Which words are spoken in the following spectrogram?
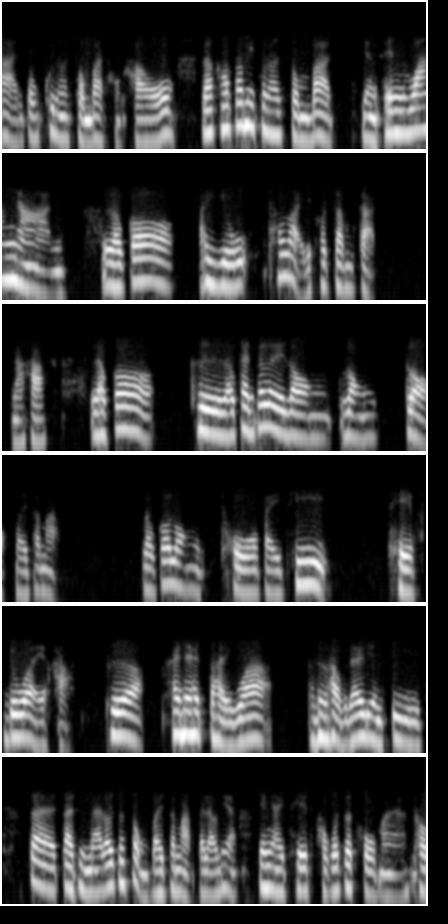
อ่านตรงคุณสมบัติของเขา แล้วเขาก็มีคุณสมบัติ อย่างเช่นว่างงาน แล้วก็อายุเท่าไหร่ที่เขาจำกัดนะคะ แล้วก็คือแล้วกันก็เลยลองลองกรอกใบสมัครแล้วก็ลองโทรไปที่เทปด้วยค่ะ เพื่อให้แน่ใจว่าเราได้เรียนฟรีแต่แต่ถึงแม้เราจะส่งใบสมัครไปแล้วเนี่ย ยังไง TAFE เขาก็จะโทรมา เขา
